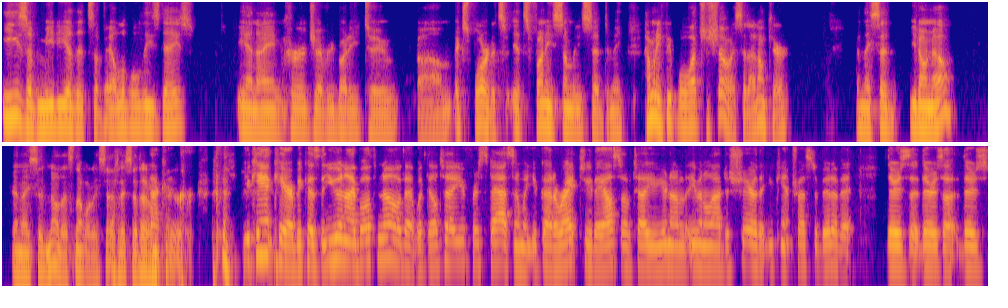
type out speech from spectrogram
ease of media that's available these days and i encourage everybody to um, explored. It's it's funny. Somebody said to me, "How many people watch the show?" I said, "I don't care," and they said, "You don't know." And I said, no, that's not what I said. I said, I don't exactly. care. you can't care because the, you and I both know that what they'll tell you for stats and what you've got a right to, they also tell you you're not even allowed to share that you can't trust a bit of it. There's a, there's a, there's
